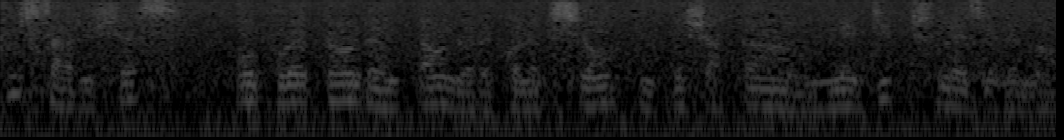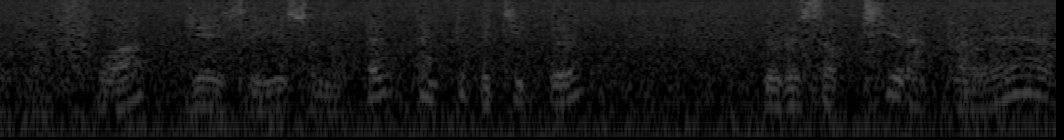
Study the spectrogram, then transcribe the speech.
toute sa richesse. On pourrait prendre un temps de récollection pour que chacun médite sur les éléments de la foi. J'ai essayé ce matin, un tout petit peu, de ressortir à travers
